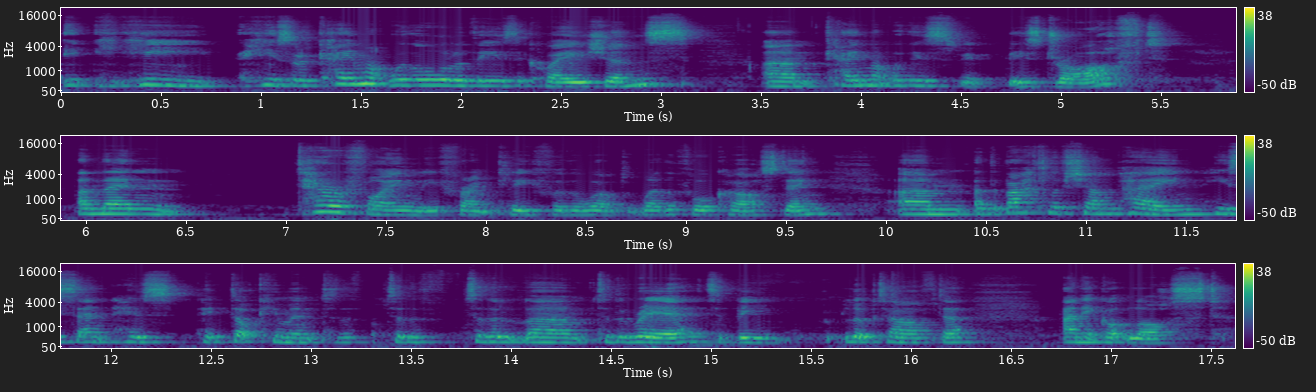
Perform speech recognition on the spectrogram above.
he- he he sort of came up with all of these equations, um, came up with his his draft, and then, terrifyingly, frankly, for the world of weather forecasting, um, at the Battle of Champagne, he sent his document to the to the to the um, to the rear to be looked after, and it got lost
